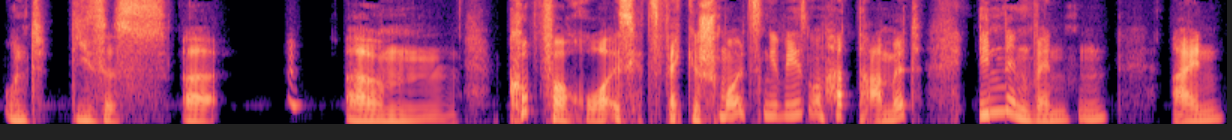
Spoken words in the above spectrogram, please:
Und dieses äh, ähm, Kupferrohr ist jetzt weggeschmolzen gewesen und hat damit in den Wänden ein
